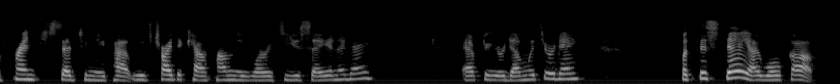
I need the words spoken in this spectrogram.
a friend said to me, Pat, we've tried to count how many words you say in a day after you're done with your day. But this day, I woke up,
